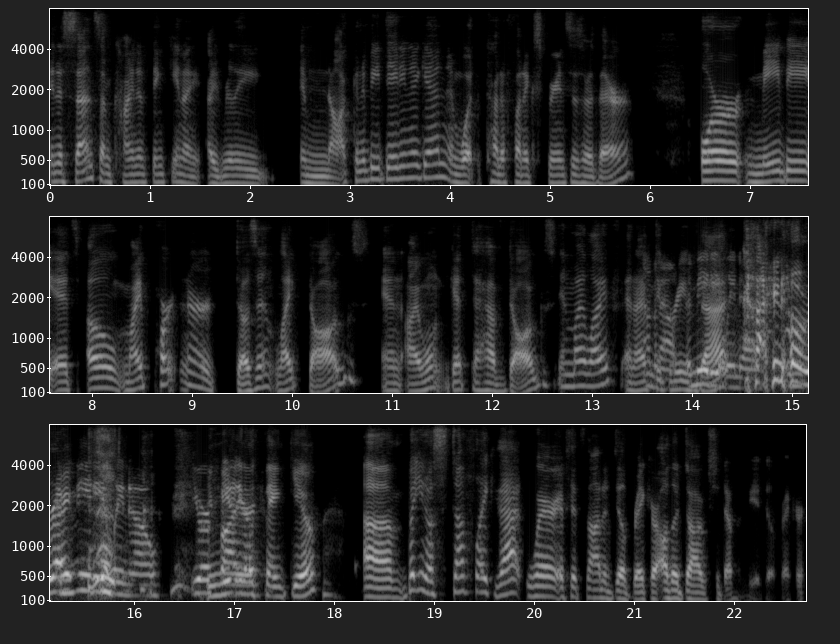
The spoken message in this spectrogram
in a sense, I'm kind of thinking I, I really am not going to be dating again, and what kind of fun experiences are there? Or maybe it's, oh, my partner doesn't like dogs, and I won't get to have dogs in my life, and I have I'm to out. grieve immediately that. I know, right? Immediately no. You're immediately fired. Thank you. Um, but you know, stuff like that, where if it's not a deal breaker, although dogs should definitely be a deal breaker,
